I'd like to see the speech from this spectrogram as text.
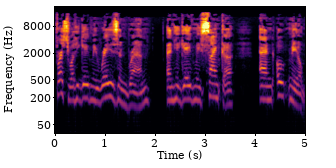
first of all, he gave me raisin bran and he gave me sanka and oatmeal.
